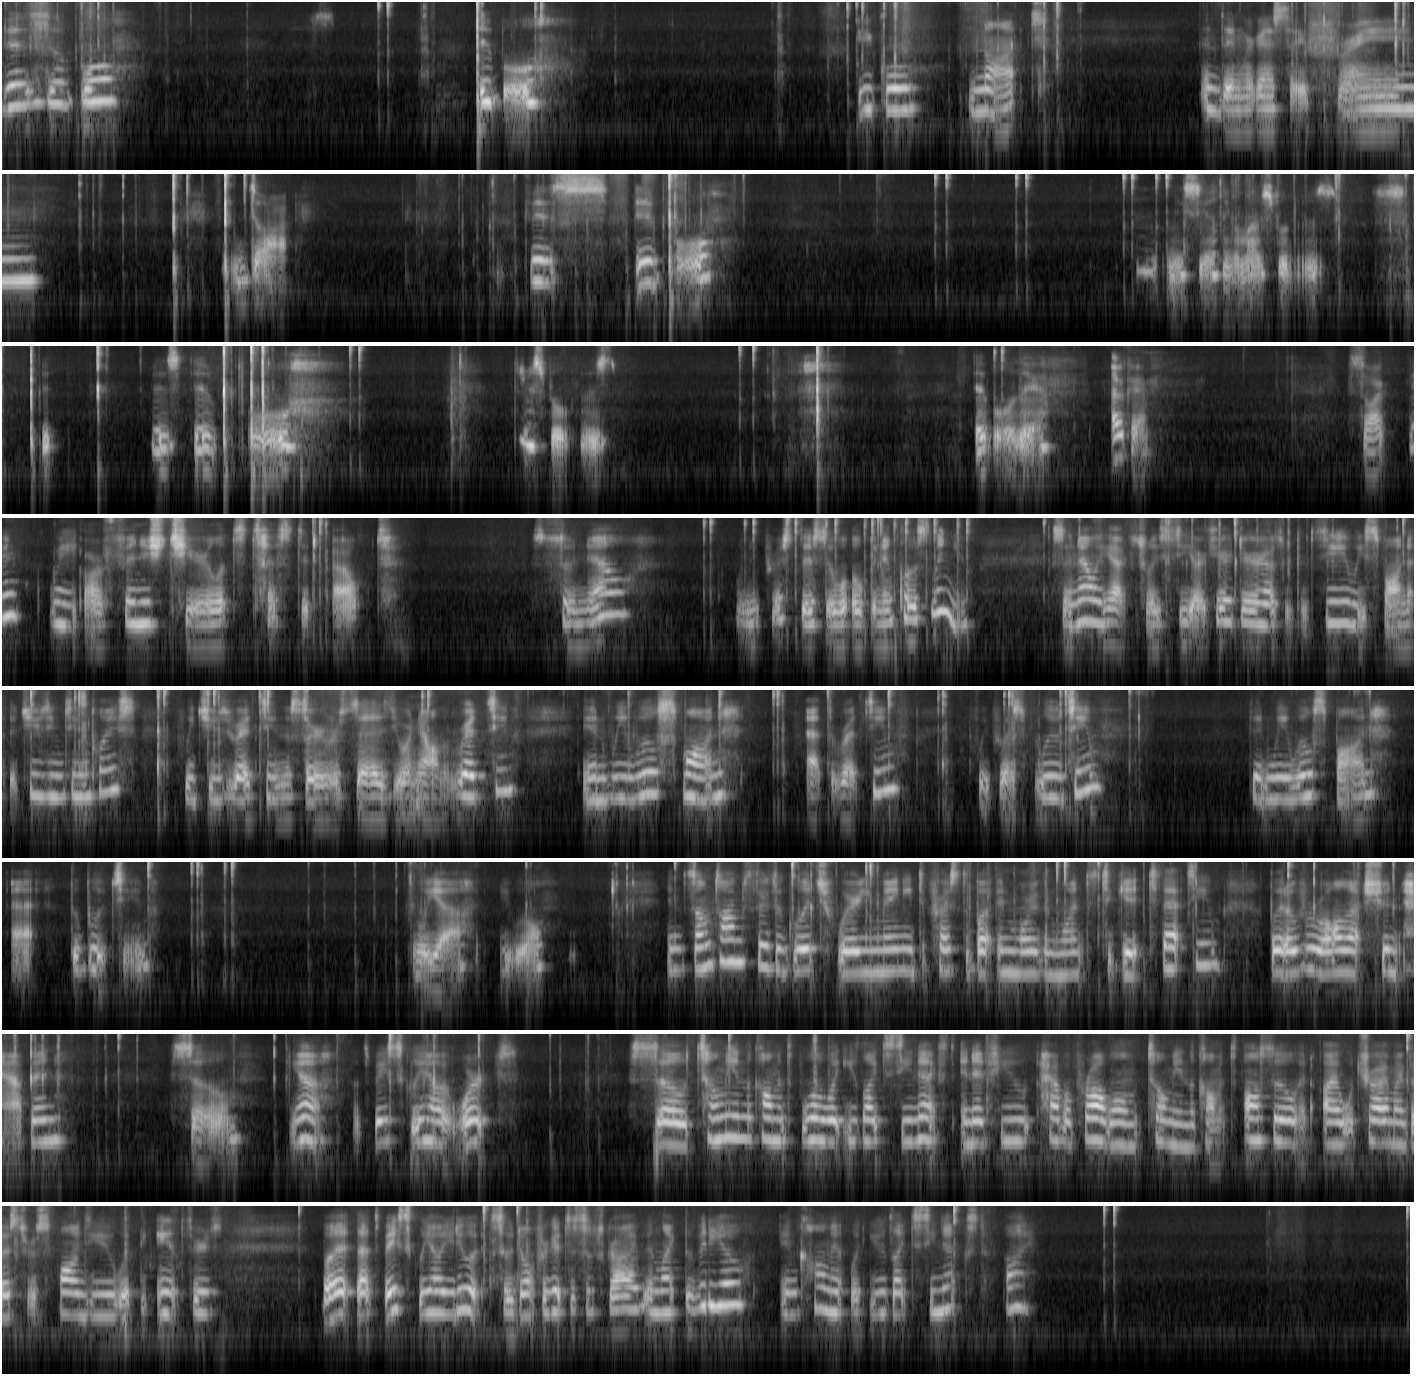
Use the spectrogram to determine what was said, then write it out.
visible equal not. And then we're going to say frame dot visible. Let me see, I think I might have spelled vis, visible. Did I spell there. Okay. So I think we are finished here. Let's test it out. So now, when we press this, it will open and close the menu. So now we actually see our character. As we can see, we spawn at the choosing team place. If we choose red team, the server says you are now on the red team. And we will spawn at the red team. If we press blue team, then we will spawn at the blue team. Well, yeah, you will. And sometimes there's a glitch where you may need to press the button more than once to get to that team. But overall, that shouldn't happen. So, yeah, that's basically how it works. So, tell me in the comments below what you'd like to see next. And if you have a problem, tell me in the comments also. And I will try my best to respond to you with the answers. But that's basically how you do it. So don't forget to subscribe and like the video and comment what you'd like to see next. Bye.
